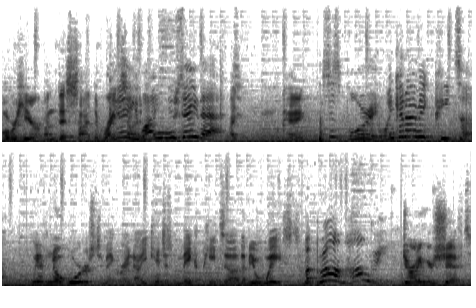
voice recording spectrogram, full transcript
over here on this side, the right Hey, side. Hey, why didn't you say that? I, okay. This is boring. When can I make pizza? We have no orders to make right now. You can't just make pizza. That'd be a waste. But bro, I'm hungry. During your shift,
